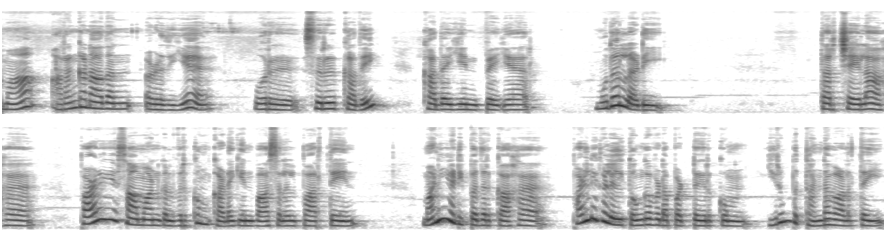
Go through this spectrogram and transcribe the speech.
மா அரங்கநாதன் எழுதிய ஒரு சிறுகதை கதையின் பெயர் முதல் அடி. தற்செயலாக பழைய சாமான்கள் விற்கும் கடையின் வாசலில் பார்த்தேன். மணி அடிப்பதற்காக பள்ளிகளில் தொங்கவிடப்பட்டு இருக்கும் இரும்பு தண்டவாளத்தை.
